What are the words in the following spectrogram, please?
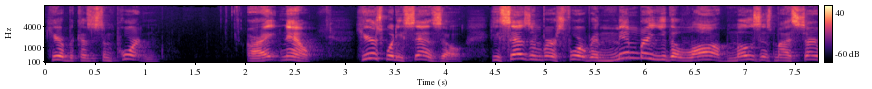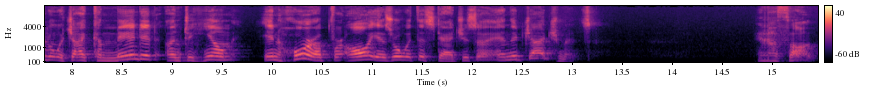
here because it's important. All right, now, here's what he says though. He says in verse 4 Remember ye the law of Moses, my servant, which I commanded unto him in Horeb for all Israel with the statutes and the judgments. And I thought,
